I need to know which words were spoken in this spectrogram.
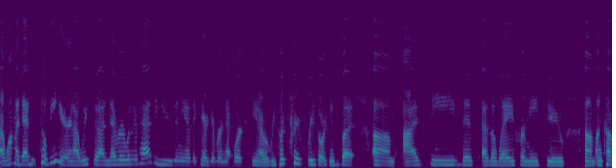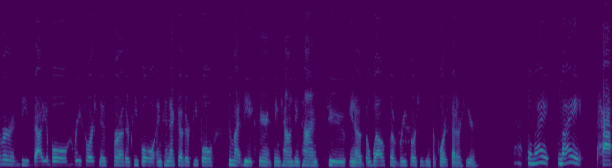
I want my dad to still be here, and I wish that I never would have had to use any of the caregiver network, you know, resource group resources. But um, I see this as a way for me to um, uncover these valuable resources for other people and connect other people who might be experiencing challenging times to, you know, the wealth of resources and supports that are here. So my my path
